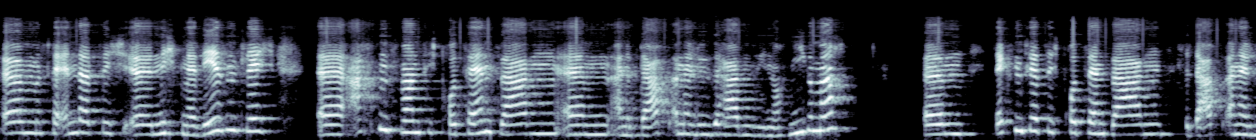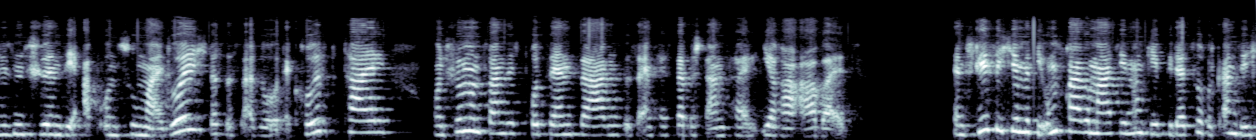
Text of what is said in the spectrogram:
ähm, es verändert sich äh, nicht mehr wesentlich. 28 äh, Prozent sagen, ähm, eine Bedarfsanalyse haben sie noch nie gemacht. 46 ähm, Prozent sagen, Bedarfsanalysen führen sie ab und zu mal durch. Das ist also der größte Teil. Und 25 Prozent sagen, es ist ein fester Bestandteil ihrer Arbeit. Dann schließe ich hiermit die Umfrage, Martin, und gebe wieder zurück an dich.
